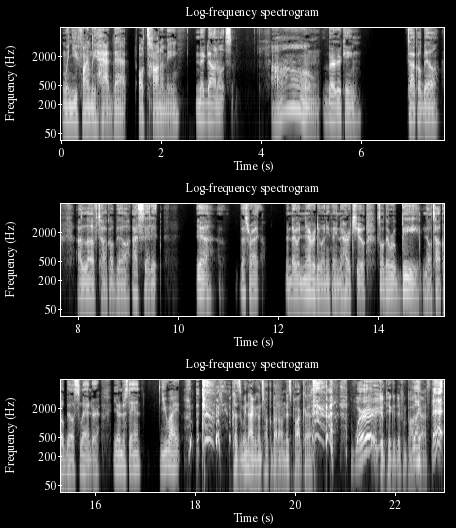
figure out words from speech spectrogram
When you finally had that autonomy. McDonald's, Oh. Burger King, Taco Bell. I love Taco Bell. I said it. Yeah, that's right. And they would never do anything to hurt you. So there will be no Taco Bell slander. You understand? You right. Because we're not even going to talk about it on this podcast. Word. We could pick a different Like podcast. that?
